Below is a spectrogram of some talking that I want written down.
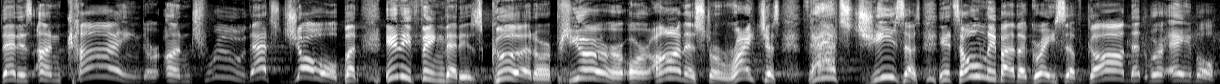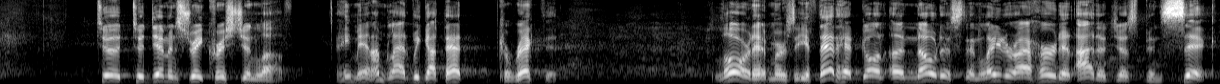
that is unkind or untrue that's joel. But anything that is good or pure or honest or righteous that's jesus. It's only by the grace of god that we're able to to demonstrate christian love. Amen. I'm glad we got that corrected. Lord have mercy. If that had gone unnoticed and later i heard it i'd have just been sick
